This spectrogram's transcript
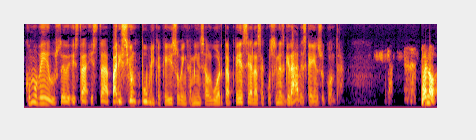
¿Cómo ve usted esta, esta aparición pública que hizo Benjamín Saúl Huerta pese a las acusaciones graves que hay en su contra? Bueno,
